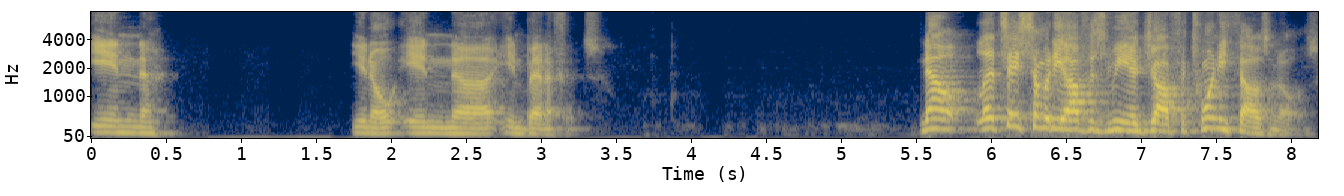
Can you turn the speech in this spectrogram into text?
in, you know, in, uh, in benefits. Now, let's say somebody offers me a job for $20,000.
